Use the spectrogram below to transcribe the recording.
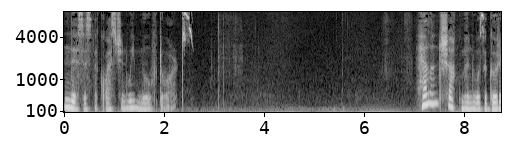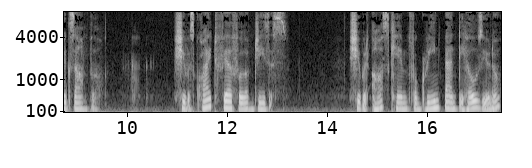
This is the question we move towards. Helen Schucman was a good example. She was quite fearful of Jesus. She would ask him for green pantyhose, you know.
